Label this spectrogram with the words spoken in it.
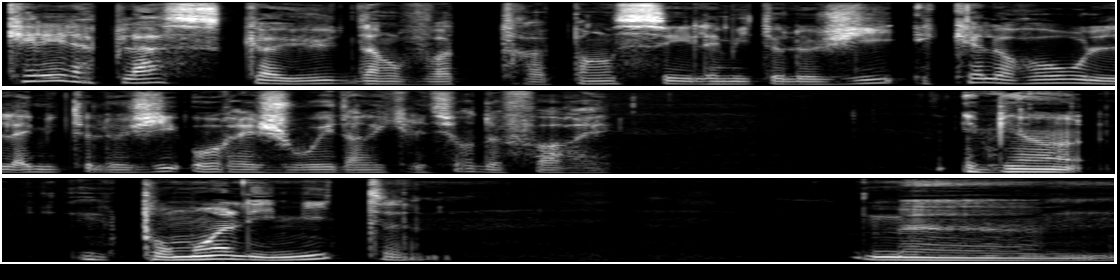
Quelle est la place qu'a eu dans votre pensée la mythologie et quel rôle la mythologie aurait joué dans l'écriture de Forêt? Eh bien, pour moi, les mythes me,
